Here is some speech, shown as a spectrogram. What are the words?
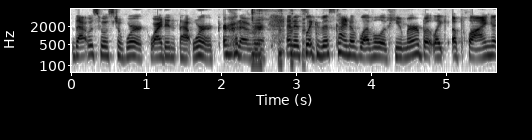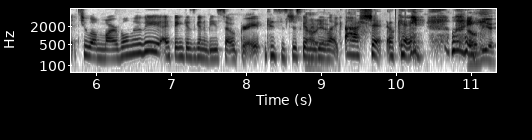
that was supposed to work. Why didn't that work or whatever? and it's like this kind of level of humor, but like applying it to a Marvel movie, I think is going to be so great because it's just going to Oh, be yeah. like, ah, shit, okay. like, It'll be a,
